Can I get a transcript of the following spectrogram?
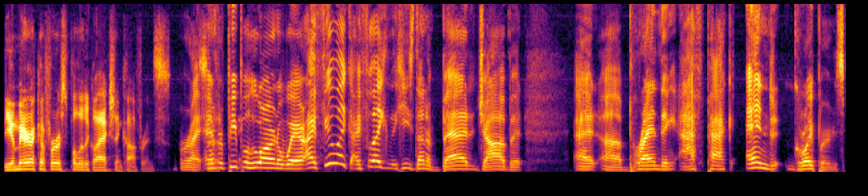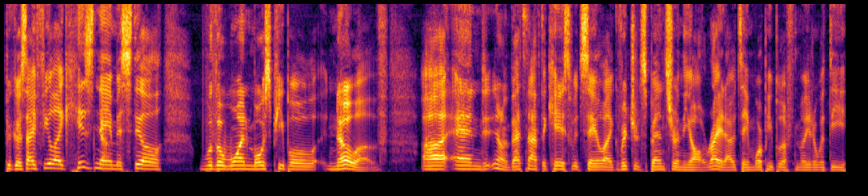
the America First Political Action Conference. Right. It's, and for people who aren't aware, I feel like I feel like he's done a bad job at at uh, branding AFPAC and Groypers because I feel like his name is still the one most people know of. Uh, and you know that's not the case with say like Richard Spencer and the alt right. I would say more people are familiar with the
